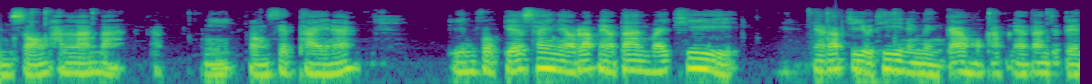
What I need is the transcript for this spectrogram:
42,000 ล้านบาทครับนี่ของเซตไทยนะอินโฟเกสให้แนวรับแนวต้านไว้ที่ แนวรับจะอยู่ที่ 1196 ครับ แนวต้านจะเป็น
